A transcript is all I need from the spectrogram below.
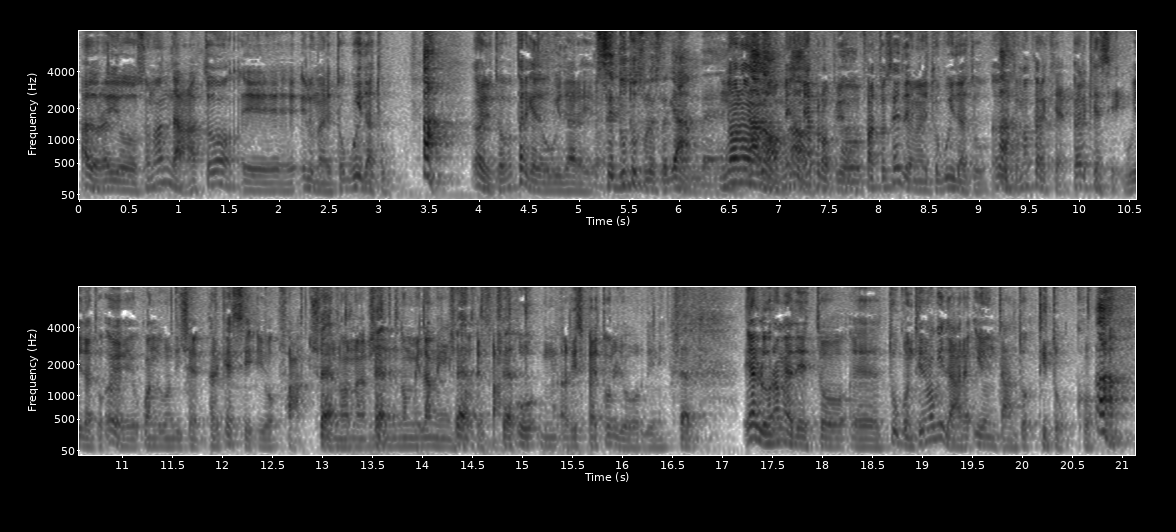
Allora io sono andato e, e lui mi ha detto guida tu. Ah! Ho detto, perché devo guidare io? Seduto sulle sue gambe? No, no, ah, no, no, mi, no, mi, ha proprio no. fatto sedere e mi ha detto guida tu. E ho ah. detto, ma perché? Perché sì, guida tu. E io, quando uno dice perché sì, io faccio, certo, non, certo, non, mi lamento certo, e faccio, certo. o mm, rispetto gli ordini. Certo. E allora mi ha detto, eh, tu continua a guidare, io intanto ti tocco. Ah!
